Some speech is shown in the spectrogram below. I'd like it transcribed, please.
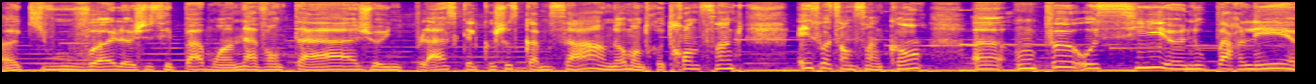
euh, qui vous vole, je sais pas moi, un avantage, une place, quelque chose comme ça. Un homme entre 35 et 65 ans. Euh, on peut aussi nous parler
